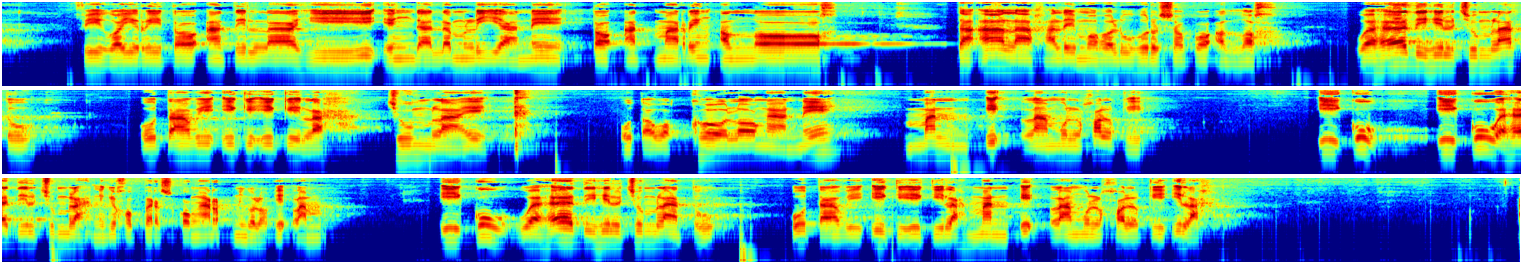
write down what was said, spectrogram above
Fi ghairi taatillahi ing dalem liyane taat maring Allah ta'ala hale luhur sapa Allah. Wa hadhil jumlatu utawi iki-ikilah jumlahe utawa golongane man iklamul khalqi. Iku iku wa hadhil jumlah niki khobar saka ngarep niku lho iklam iku wa hadhil jumlatu utawi iki ikilah man iklamul khalqi ilah.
